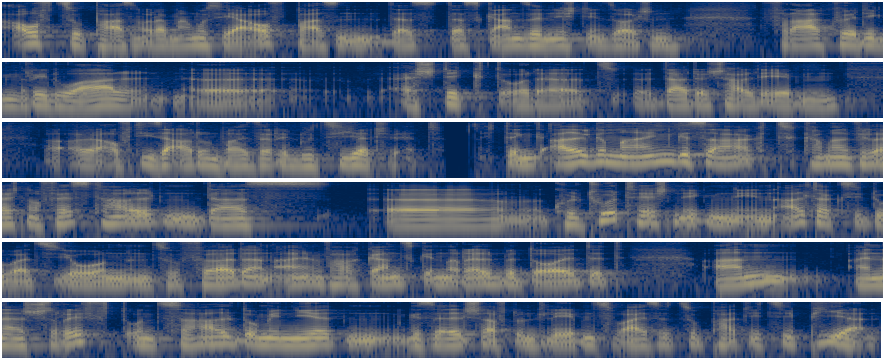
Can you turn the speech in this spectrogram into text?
aufzupassen oder man muss hier aufpassen, dass das Ganze nicht in solchen fragwürdigen Ritualen äh, erstickt oder dadurch halt eben äh, auf diese Art und Weise reduziert wird. Ich denke, allgemein gesagt kann man vielleicht noch festhalten, dass äh, Kulturtechniken in Alltagssituationen zu fördern einfach ganz generell bedeutet, an einer schrift- und zahldominierten Gesellschaft und Lebensweise zu partizipieren.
